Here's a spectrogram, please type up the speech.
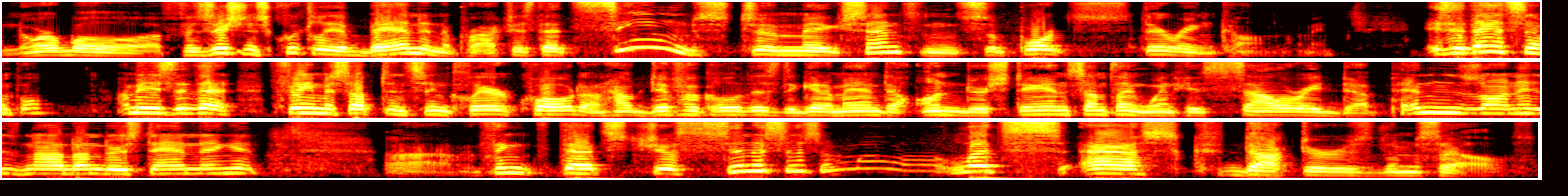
nor will uh, physicians quickly abandon a practice that seems to make sense and supports their income. I mean, is it that simple? I mean, is it that famous Upton Sinclair quote on how difficult it is to get a man to understand something when his salary depends on his not understanding it? Uh, think that's just cynicism? Let's ask doctors themselves.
